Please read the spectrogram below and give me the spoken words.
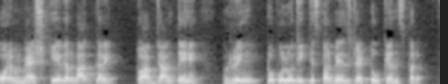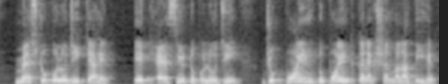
और मैश की अगर बात करें तो आप जानते हैं रिंग टोपोलॉजी किस पर बेस्ड है? टोकेंस पर। मैश टोपोलॉजी क्या है? एक ऐसी टोपोलॉजी जो पॉइंट टू पॉइंट कनेक्शन बनाती है।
